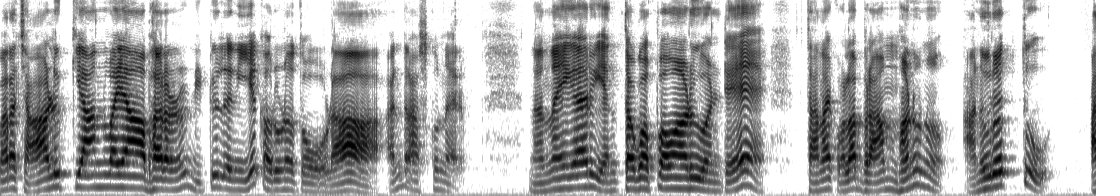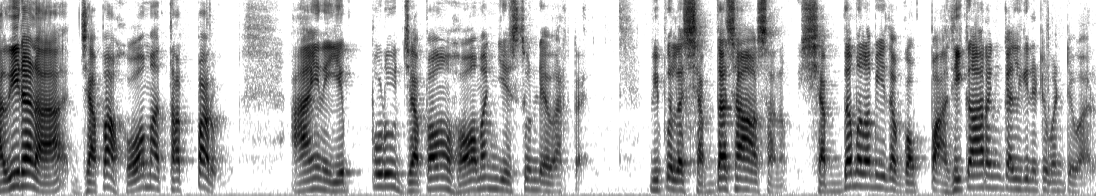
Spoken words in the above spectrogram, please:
వరచాళుక్యాన్వయాభరణుడు డిట్టులనీయ కరుణతోడా అని రాసుకున్నారు. నన్నయ్య గారు ఎంత గొప్పవాడు అంటే తన కుల బ్రాహ్మణును అనురక్తు అవిరళ జప హోమ తత్పరు. ఆయన ఎప్పుడు జపం హోమం చేస్తుండేవారట. విపుల శబ్దశాసనం శబ్దముల మీద గొప్ప అధికారం కలిగినటువంటి వారు.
